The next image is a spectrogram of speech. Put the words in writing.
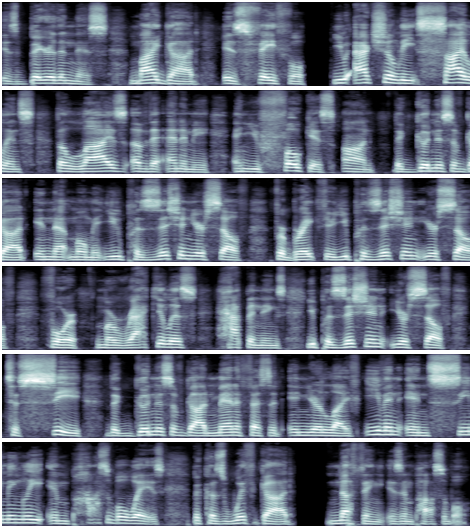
is bigger than this. My God is faithful you actually silence the lies of the enemy and you focus on the goodness of God in that moment. You position yourself for breakthrough. You position yourself for miraculous happenings. You position yourself to see the goodness of God manifested in your life, even in seemingly impossible ways, because with God, nothing is impossible.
